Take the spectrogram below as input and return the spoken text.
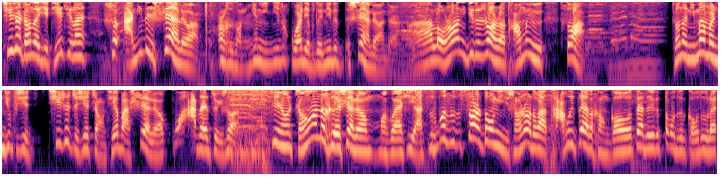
其实真的，一提起来说啊，你得善良，二和尚，你看你你这观点不对，你得善良点啊。老人你就得让让，他没有是吧？真的，你慢慢你就发现，其实这些整天把善良挂在嘴上，这人真的和善良没关系啊。只不过是事儿到你身上的话，他会站得很高，站在一个道德高度来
